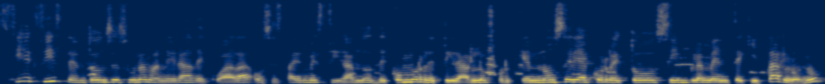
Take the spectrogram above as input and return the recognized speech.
sí existe entonces una manera adecuada o se está investigando de cómo retirarlo porque no sería correcto simplemente quitarlo, ¿no?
